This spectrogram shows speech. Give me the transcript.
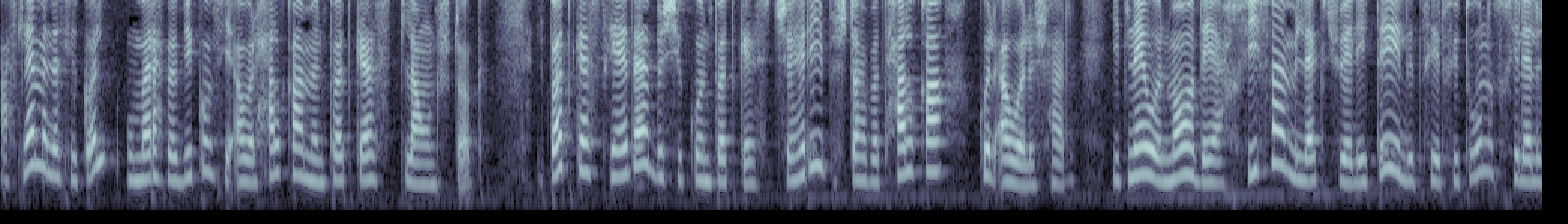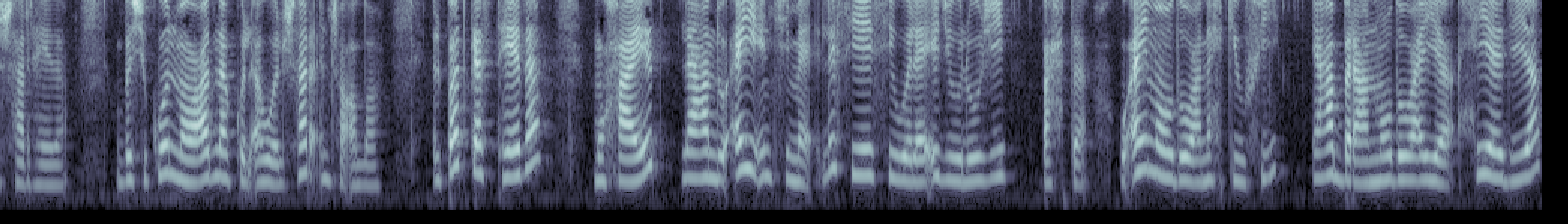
عسلامة الناس الكل ومرحبا بكم في أول حلقة من بودكاست Lounge Talk البودكاست هذا باش يكون بودكاست شهري باش تهبط حلقة كل أول شهر. يتناول مواضيع خفيفة من ال actualité اللي تصير في تونس خلال الشهر هذا وباش يكون موعدنا كل أول شهر إن شاء الله. البودكاست هذا محايد لا عنده أي انتماء لا سياسي ولا إيديولوجي بحتة. وأي موضوع نحكيو فيه يعبر عن موضوعية حيادية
